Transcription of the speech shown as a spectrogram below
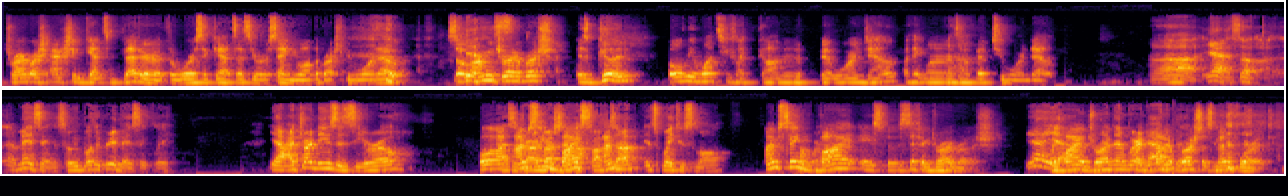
dry brush actually gets better the worse it gets. As you were saying, you want the brush to be worn out. So Yes. Army dry brush is good, but only once you've like gotten it a bit worn down. I think mine's a bit too worn down. Ah, yeah. So uh, amazing. So we both agree basically. Yeah, I tried to use a zero Well, as a I'm dry saying brush that buy. got fucked I'm, up. It's way too small. I'm saying Not buy a specific dry brush. Yeah, Like yeah. buy a dry, And then wear like down buy a bit. brush that's meant for it.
